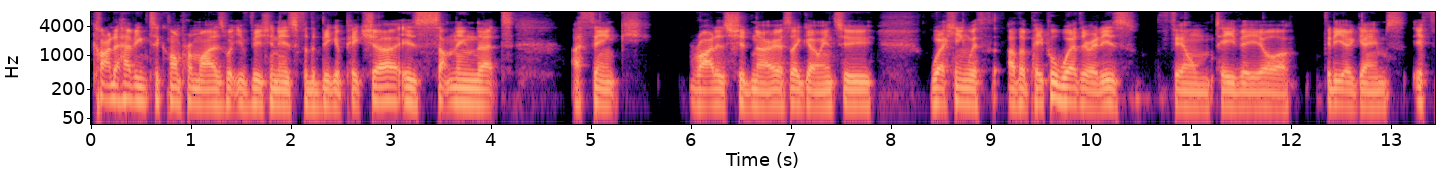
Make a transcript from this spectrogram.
kind of having to compromise what your vision is for the bigger picture is something that I think writers should know as they go into working with other people, whether it is film, TV, or video games. If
